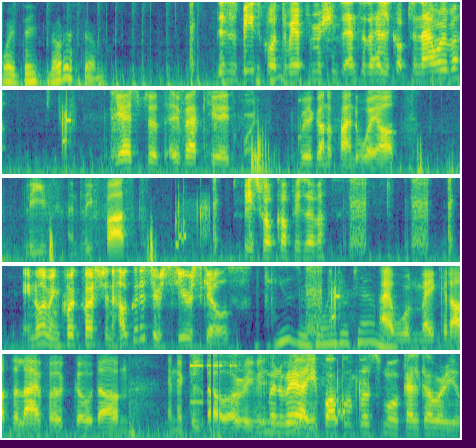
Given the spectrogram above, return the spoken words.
Wait, they noticed him. This is B squad. Do we have permission to enter the helicopter now? Over. Yes, just evacuate. We're gonna find a way out. Leave and leave fast. B squad copies. Over. Hey Norman, quick question. How good is your seer skills? User joined your channel. I will make it out alive or go down in a glory. Human, where are you? Pop up a smoke. I'll cover you.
